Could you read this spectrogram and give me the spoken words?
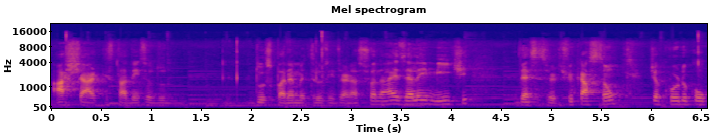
achar que está dentro do, dos parâmetros internacionais, ela emite dessa certificação de acordo com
